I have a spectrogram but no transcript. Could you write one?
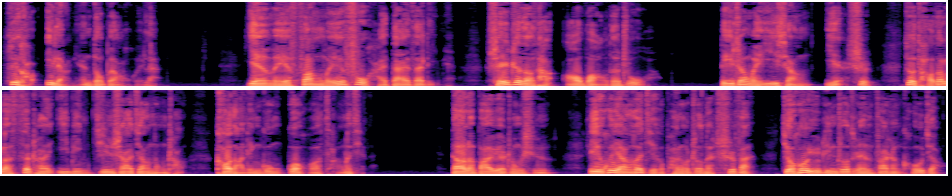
最好一两年都不要回来，因为方维富还待在里面，谁知道他熬不熬得住啊？李政委一想也是，就逃到了四川宜宾金沙江农场，靠打零工过活，藏了起来。到了八月中旬，李辉阳和几个朋友正在吃饭。酒后与邻桌的人发生口角，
